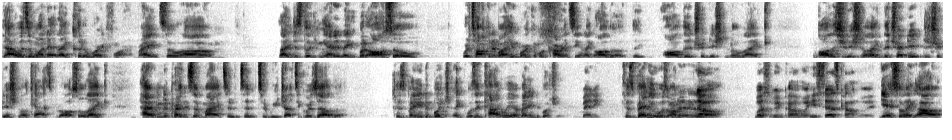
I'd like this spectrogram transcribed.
that was the one that like could have worked for him, right? So, um, like just looking at it, like, but also we're talking about him working with Curren$y and like all the, the all the traditional like all the traditional like the tradi- the traditional cast, but also like having the presence of mind to, to, to reach out to Griselda. Because Benny the Butcher, like, was it Conway or Benny the Butcher? Benny. Because Benny was on it. No, must have been Conway. He says Conway. Yeah, so like, uh,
